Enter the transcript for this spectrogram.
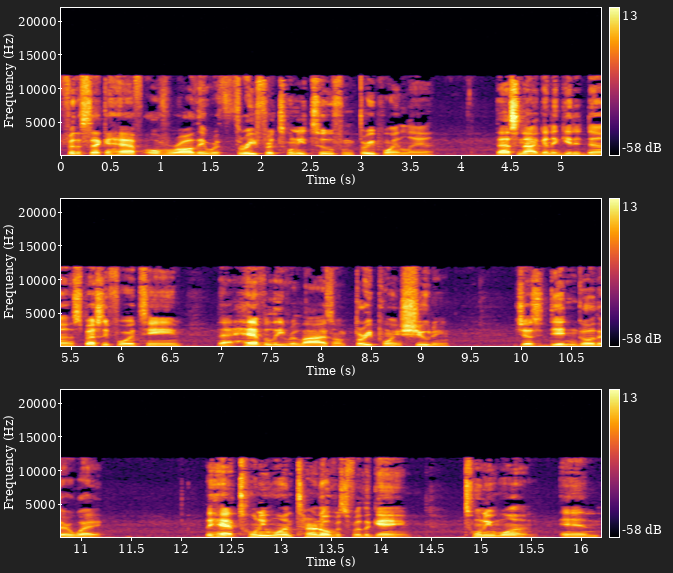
for the second half overall, they were three for 22 from three point land that's not going to get it done, especially for a team that heavily relies on three point shooting. Just didn't go their way. They had 21 turnovers for the game. 21. And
